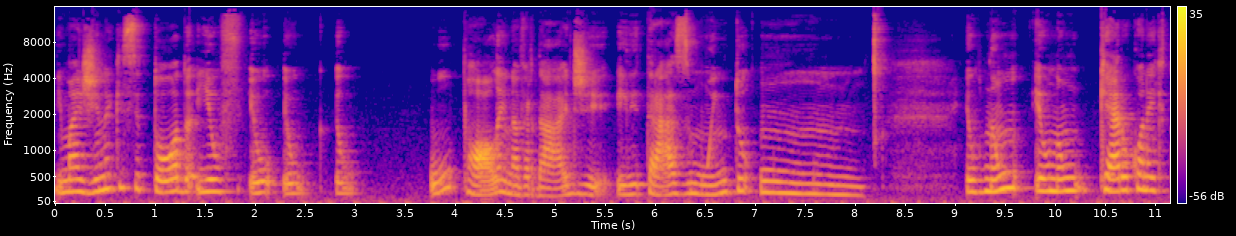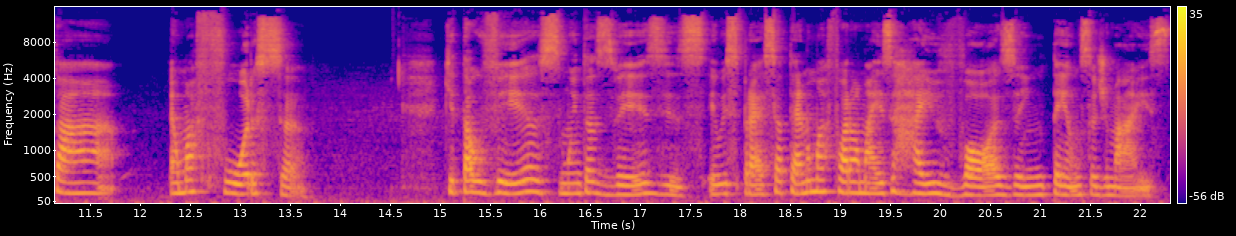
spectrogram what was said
Imagina que se toda. E eu, eu, eu, eu o pólen, na verdade, ele traz muito um. Eu não, eu não quero conectar. É uma força que talvez muitas vezes eu expresse até numa forma mais raivosa e intensa demais.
